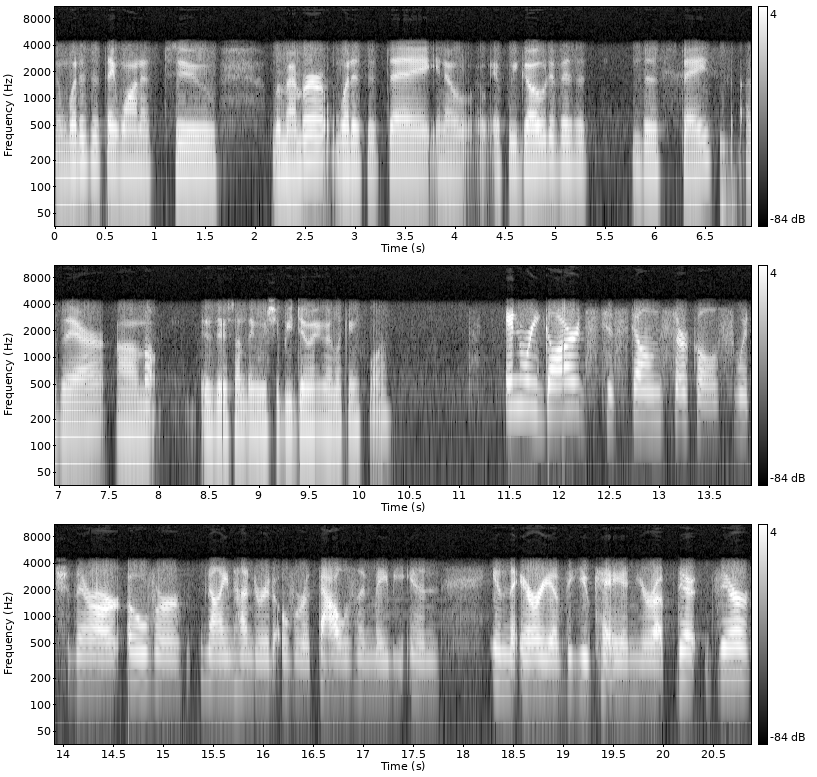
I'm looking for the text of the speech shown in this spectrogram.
and what is it they want us to remember? What is it they you know if we go to visit the space there, um, well, is there something we should be doing or looking for? In regards to stone circles, which there are over 900, over a thousand, maybe in in the area of the UK and Europe, there there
